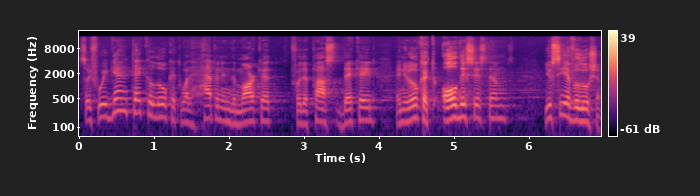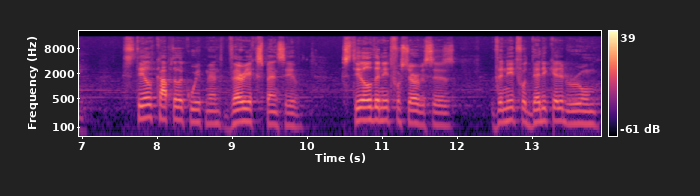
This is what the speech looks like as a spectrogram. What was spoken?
So if we again take a look at what happened in the market for the past decade, and you look at all these systems, you see evolution. Still capital equipment, very expensive, still the need for services, the need for dedicated room,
